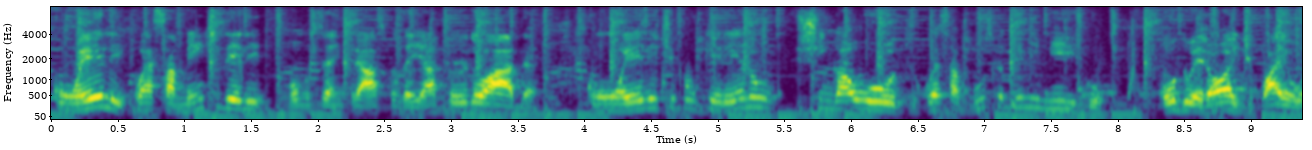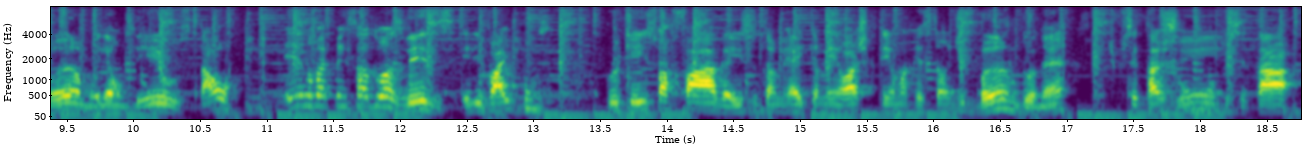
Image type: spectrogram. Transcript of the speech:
com ele, com essa mente dele, vamos dizer entre aspas aí, atordoada, com ele, tipo, querendo xingar o outro, com essa busca do inimigo ou do herói, tipo, ah, eu amo, ele é um deus, tal, ele não vai pensar duas vezes, ele vai, pum, porque isso afaga, isso também, aí também eu acho que tem uma questão de bando, né? Tipo, você tá junto, você tá,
